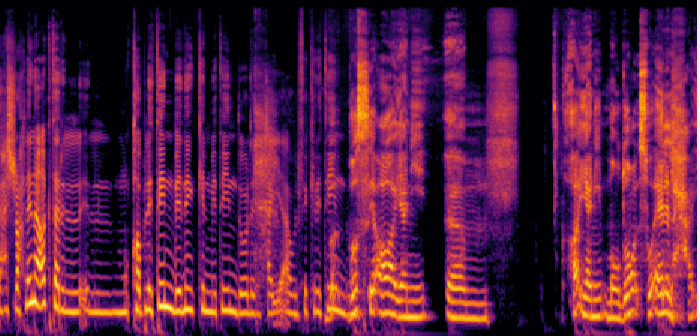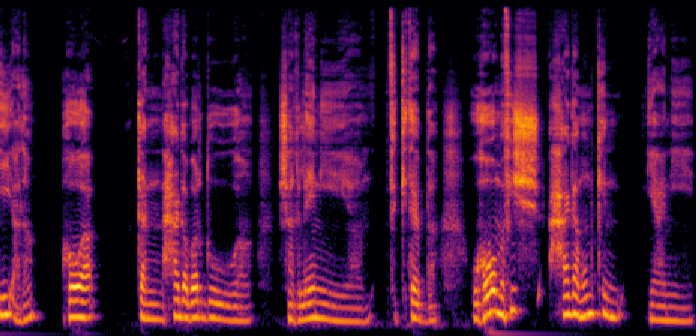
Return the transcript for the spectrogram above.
اشرح لنا أكتر ال المقابلتين بين الكلمتين دول الحقيقة أو الفكرتين دول. بُصّي آه، يعني آه، يعني موضوع سؤال الحقيقة ده هو كان حاجة برضه شاغلاني في الكتاب ده، وهو ما فيش حاجة ممكن يعني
